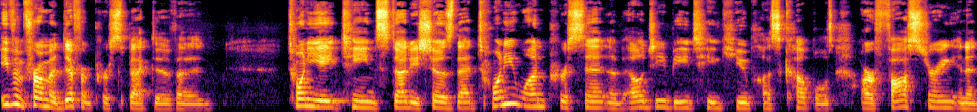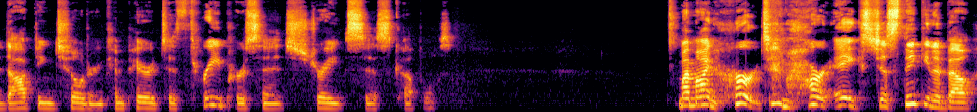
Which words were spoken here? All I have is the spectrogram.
even from a different perspective, a 2018 study shows that 21% of LGBTQ plus couples are fostering and adopting children compared to 3% straight cis couples. My mind hurts and my heart aches just thinking about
